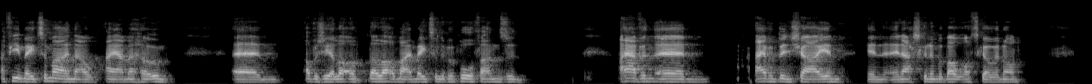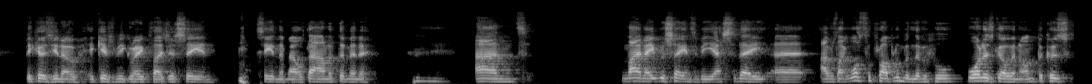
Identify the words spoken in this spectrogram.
a few mates of mine. Now I am at home. Um, obviously, a lot of a lot of my mates are Liverpool fans, and I haven't um, I haven't been shy in, in in asking them about what's going on because you know it gives me great pleasure seeing seeing the meltdown at the minute. And my mate was saying to me yesterday, uh, I was like, "What's the problem with Liverpool? What is going on?" Because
